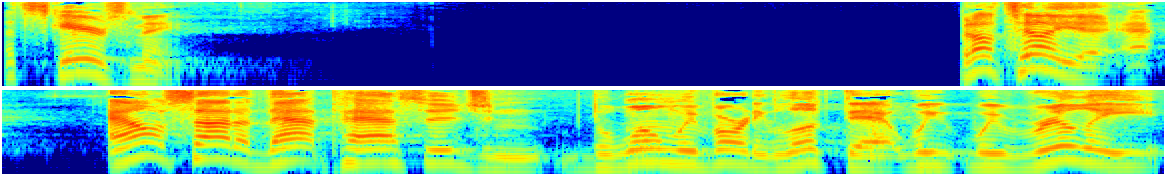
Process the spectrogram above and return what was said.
That scares me. But I'll tell you, outside of that passage and the one we've already looked at, we, we really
